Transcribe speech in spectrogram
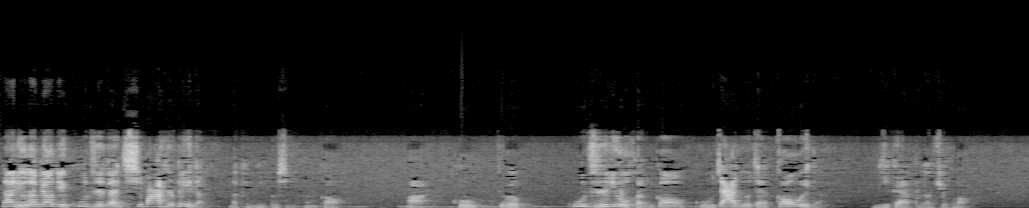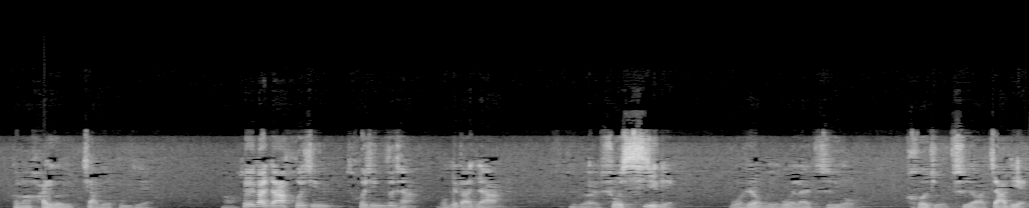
那有的标的估值在七八十倍的，那肯定不行，很高，啊，估这个估值又很高，股价又在高位的，一概不要去碰，可能还有下跌空间，啊，所以大家核心核心资产，我给大家这个说细一点，我认为未来只有喝酒、吃药、家电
